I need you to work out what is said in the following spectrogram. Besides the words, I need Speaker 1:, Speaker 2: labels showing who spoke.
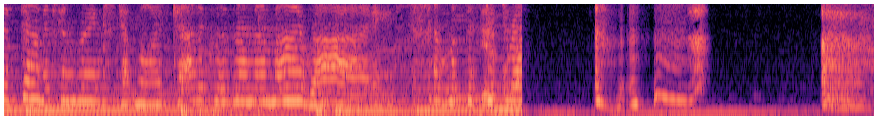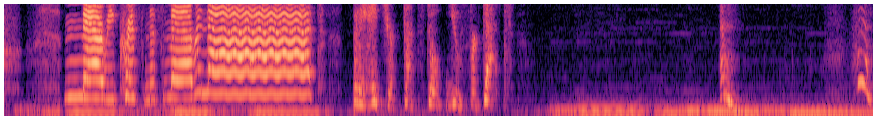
Speaker 1: of damage can bring. Cat Noir's cataclysm, am I right? And look, this
Speaker 2: Beautiful,
Speaker 1: gift
Speaker 3: Merry Christmas, Marinette! But I hate your guts, don't you forget! Mm. Hmm.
